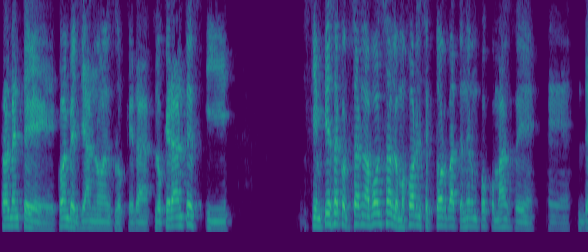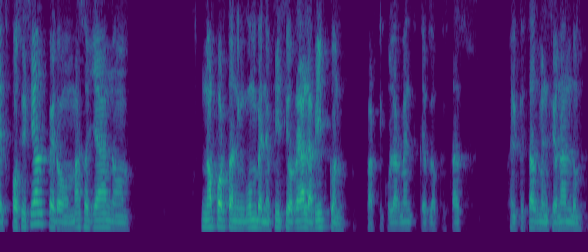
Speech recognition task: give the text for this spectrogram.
realmente Coinbase ya no es lo que era, lo que era antes y si empieza a cotizar en la bolsa, a lo mejor el sector va a tener un poco más de, eh, exposición, pero más allá no, no aporta ningún beneficio real a Bitcoin, particularmente, que es lo que estás, el que estás mencionando.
